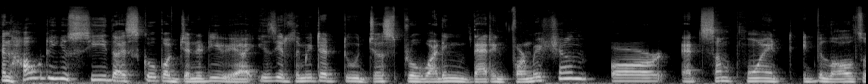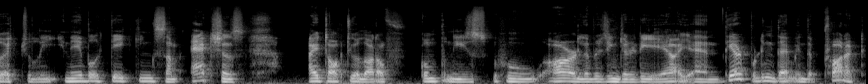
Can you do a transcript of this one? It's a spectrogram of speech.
And how do you see the scope of generative AI? Is it limited to just providing that information, or at some point it will also actually enable taking some actions? I talk to a lot of companies who are leveraging generative AI and they are putting them in the product.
